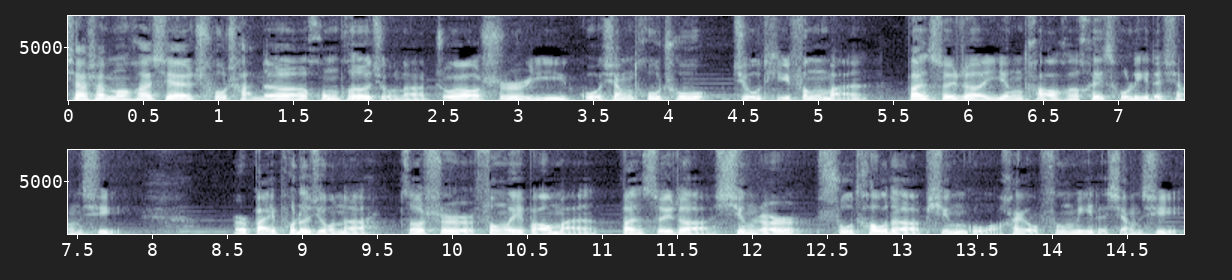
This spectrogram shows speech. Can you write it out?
下山蒙哈谢出产的红葡萄酒呢，主要是以果香突出，酒体丰满，伴随着樱桃和黑醋栗的香气。而白葡萄酒呢，则是风味饱满，伴随着杏仁、熟透的苹果，还有蜂蜜的香气。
